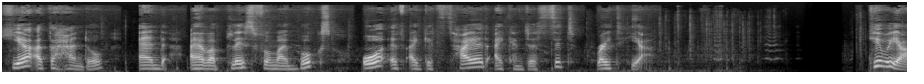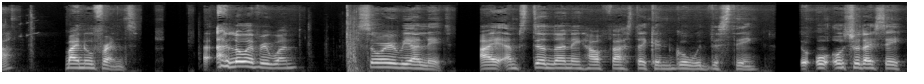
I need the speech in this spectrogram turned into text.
here at the handle, and I have a place for my books, or if I get tired, I can just sit right here. Here we are, my new friends. Uh, hello, everyone. Sorry we are late. I am still learning how fast I can go with this thing. Or, or should I say,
